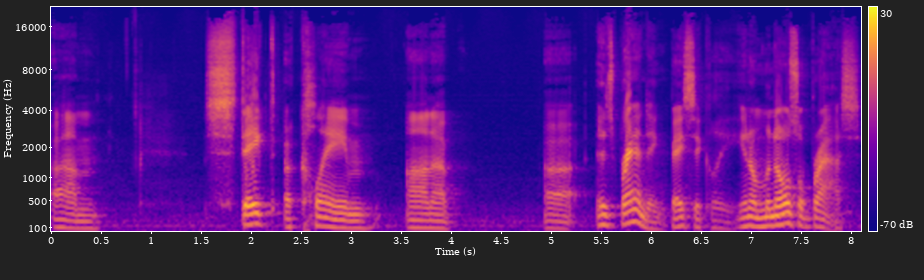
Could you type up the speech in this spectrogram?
um, staked a claim on a uh, it's branding basically. You know, Mnozil Brass.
